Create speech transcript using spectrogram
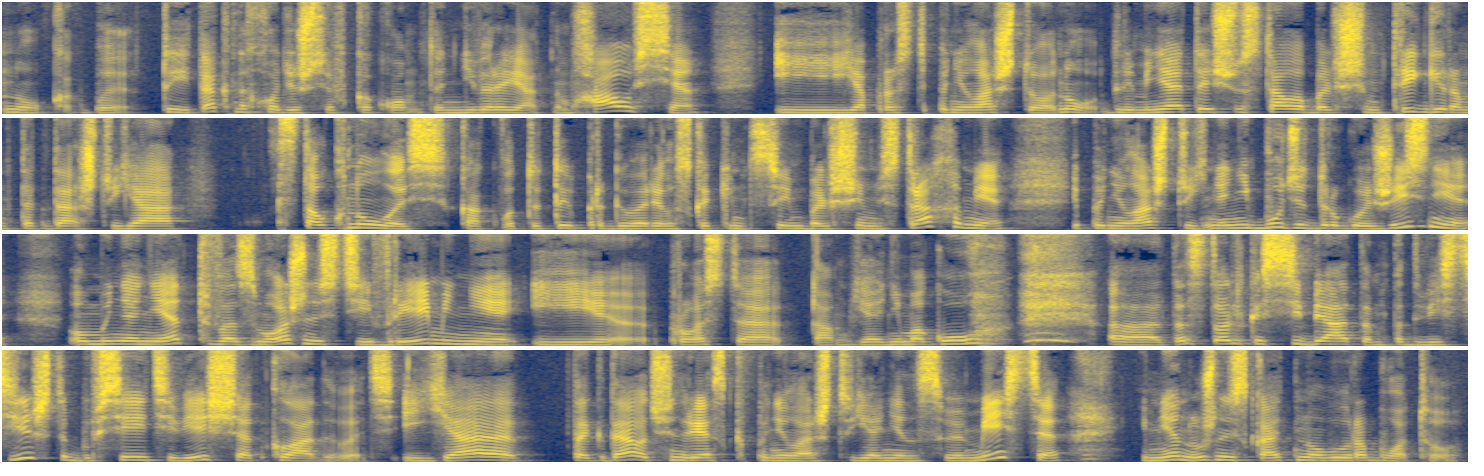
ну, как бы ты и так находишься в каком-то невероятном хаосе, и я просто поняла, что, ну, для меня это еще стало большим триггером тогда, что я столкнулась, как вот и ты проговорил, с какими-то своими большими страхами и поняла, что у меня не будет другой жизни, у меня нет возможности и времени, и просто там я не могу э, настолько себя там подвести, чтобы все эти вещи откладывать. И я тогда очень резко поняла, что я не на своем месте, и мне нужно искать новую работу.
